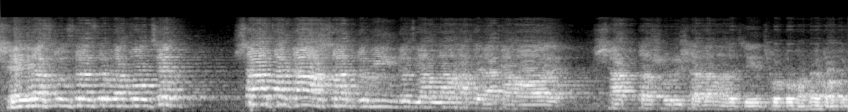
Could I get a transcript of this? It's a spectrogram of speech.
সেই রাসূল বলছেন সাত আকাশ সাত জমিন যদি আল্লাহর হাতে রাখা হয়, সাতটা সরিষা দানার চেয়ে ছোট মনে হবে।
